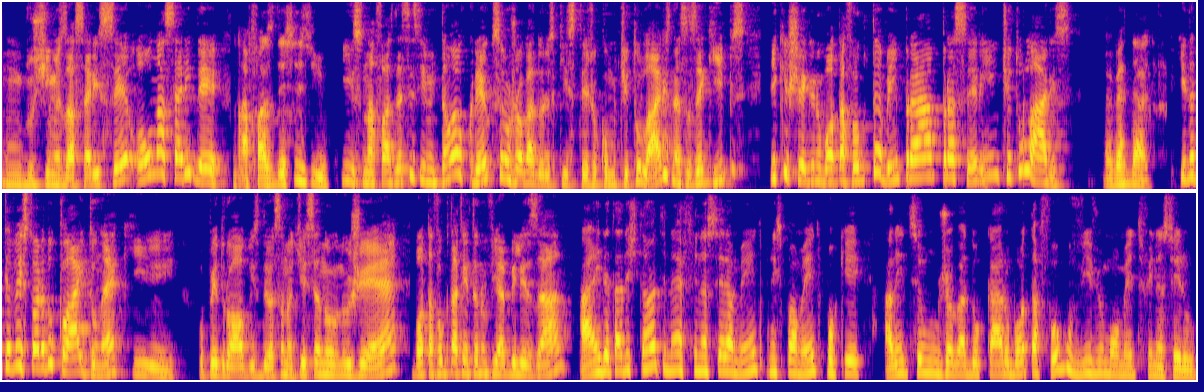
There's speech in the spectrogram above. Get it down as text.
um dos times da Série C, ou na Série D. Na fase decisiva. Isso, na fase decisiva. Então eu creio que são jogadores que estejam como titulares nessas equipes e que cheguem no Botafogo também para serem titulares. É verdade. E ainda teve a história do Clayton, né? Que o Pedro Alves deu essa notícia no, no GE. Botafogo está tentando viabilizar. Ainda está distante, né? Financeiramente, principalmente, porque além de ser um jogador caro, o Botafogo vive um momento financeiro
